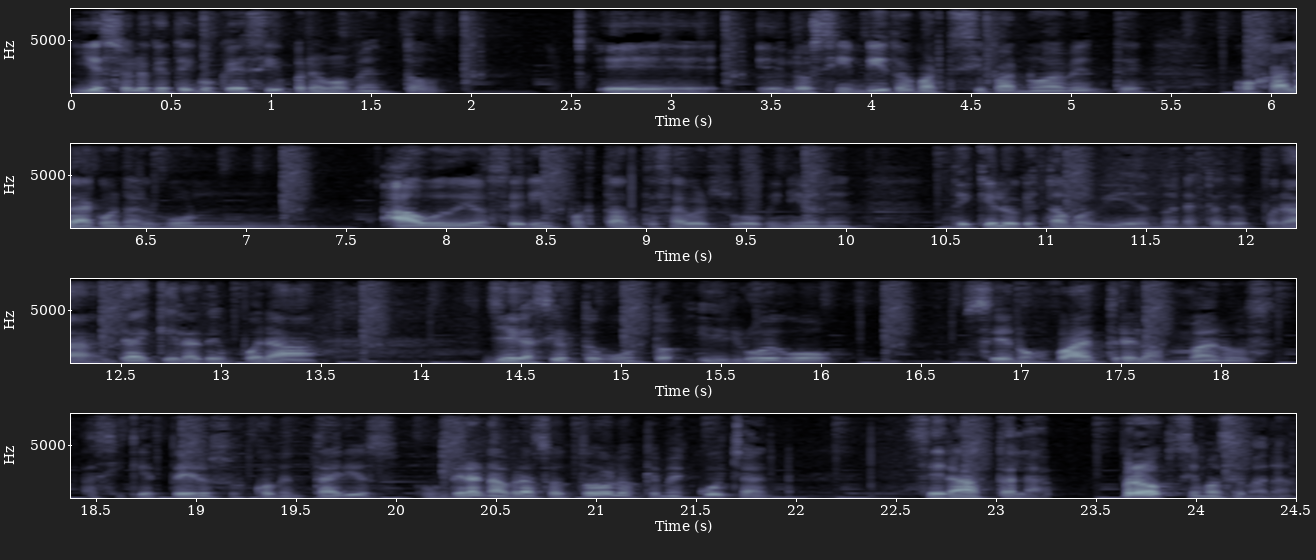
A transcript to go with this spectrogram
Y eso es lo que tengo que decir por el momento. Eh, los invito a participar nuevamente Ojalá con algún audio sería importante saber sus opiniones de qué es lo que estamos viviendo en esta temporada, ya que la temporada llega a cierto punto y luego se nos va entre las manos, así que espero sus comentarios. Un gran abrazo a todos los que me escuchan. Será hasta la próxima semana.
